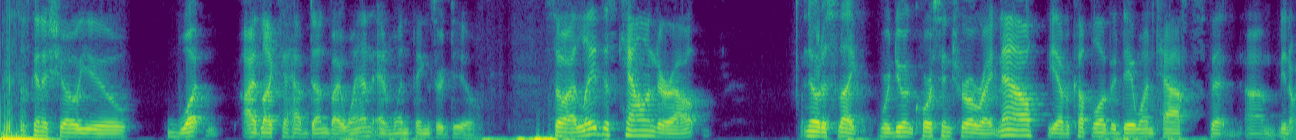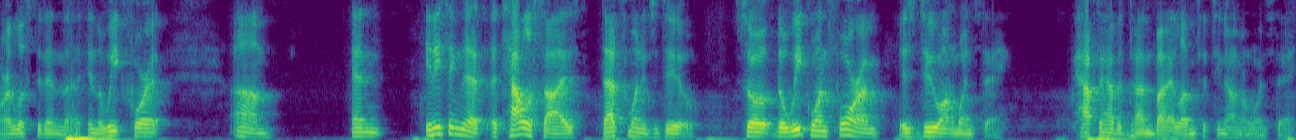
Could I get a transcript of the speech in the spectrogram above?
This is going to show you what I'd like to have done by when and when things are due. So I laid this calendar out. Notice like we're doing course intro right now. You have a couple other day one tasks that um, you know are listed in the in the week for it. Um, and anything that's italicized, that's when it's due. So the week one forum is due on Wednesday. Have to have it done by 11.59 on Wednesday.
